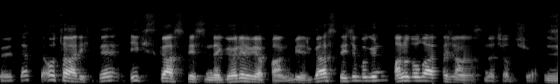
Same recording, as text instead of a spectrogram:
söylediler. O tarihte X gazetesinde görev yapan bir gazeteci bugün Anadolu Ajansı'nda çalışıyor. Z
